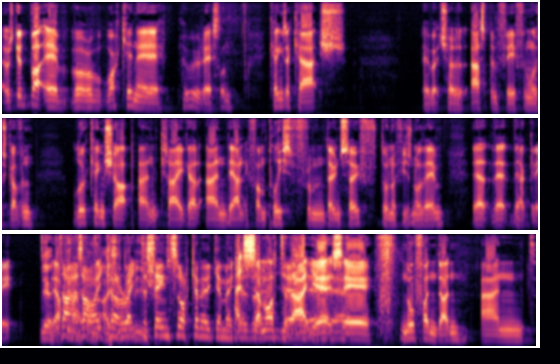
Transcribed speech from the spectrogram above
it was good. But uh, we were working. Uh, who were we wrestling? Kings of Catch, uh, which are Aspen Faith and Lewis Girvan. Lou King Sharp and Krieger and the Anti Fun Police from down south. Don't know if you know them. They're they're, they're great. Yeah, They're Is that, is that like kind of right to censor kind of gimmick? it's is it? similar to that, yeah. It's Uh, no fun done, and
